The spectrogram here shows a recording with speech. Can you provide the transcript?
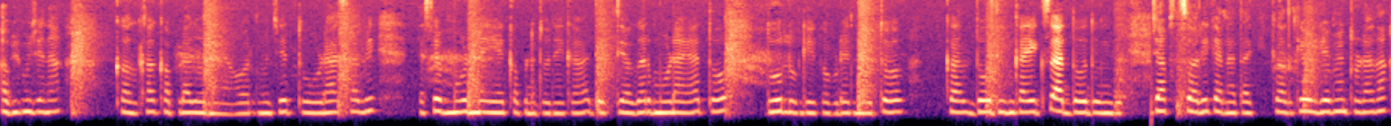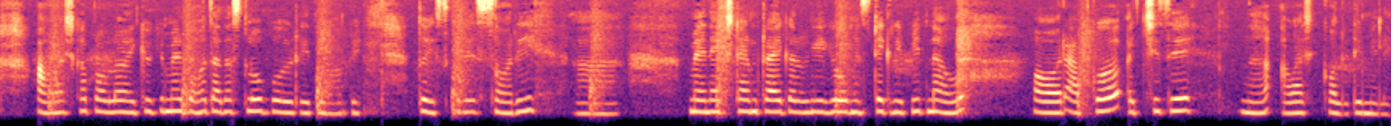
अभी मुझे ना कल का कपड़ा धोना है और मुझे थोड़ा सा भी ऐसे मूड नहीं है कपड़े धोने का। देखती अगर मूड आया तो धो लूँगी कपड़े, नहीं तो कल दो दिन का एक साथ धो दूँगी। मुझे आपसे सॉरी कहना था कि कल के वीडियो में थोड़ा ना आवाज़ का प्रॉब्लम है, क्योंकि मैं बहुत ज़्यादा स्लो बोल रही थी वहाँ पे। तो इसके लिए सॉरी मैं नेक्स्ट टाइम ट्राई करूँगी कि वो मिस्टेक रिपीट ना हो और आपको अच्छी से आवाज़ की क्वालिटी मिले।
